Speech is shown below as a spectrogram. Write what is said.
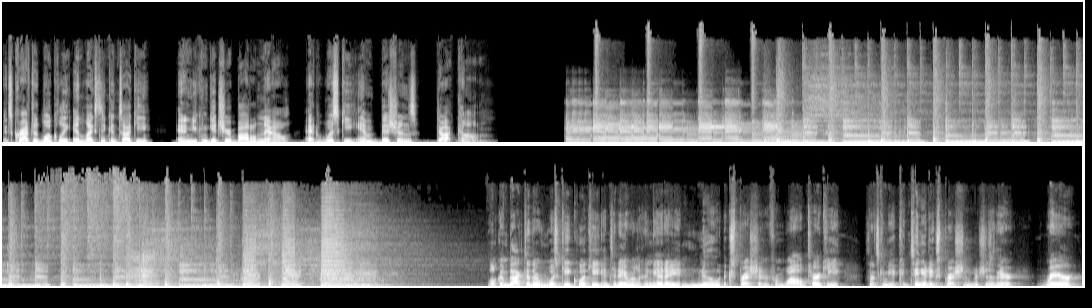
It's crafted locally in Lexington, Kentucky, and you can get your bottle now at whiskeyambitions.com. Welcome back to the Whiskey Quickie, and today we're looking at a new expression from Wild Turkey. So that's going to be a continued expression, which is their rare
